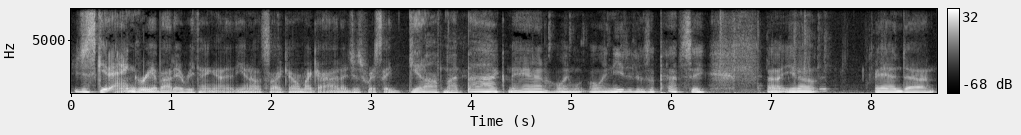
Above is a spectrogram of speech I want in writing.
you just get angry about everything. Uh, you know, it's like oh my god, I just wish they'd get off my back, man. All I, all I needed was a Pepsi. Uh, you know, and.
